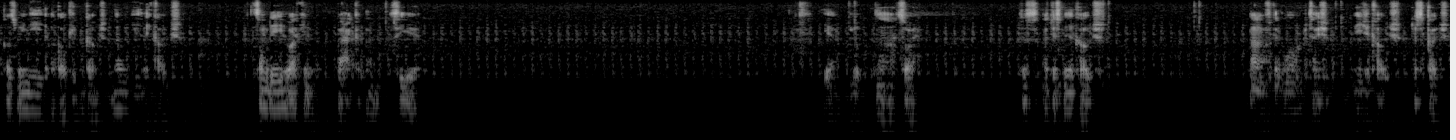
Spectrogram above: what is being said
Because we need a goalkeeping coach. And then we need a coach. Somebody who I can back and see you. Yeah, you, uh, sorry. Just I just need a coach. I don't forget the world reputation. Need a coach. Just a coach.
